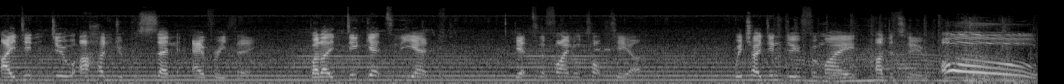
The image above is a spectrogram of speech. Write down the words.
I didn't do 100% everything, but I did get to the end get to the final top tier. Which I didn't do for my other two. Oh!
